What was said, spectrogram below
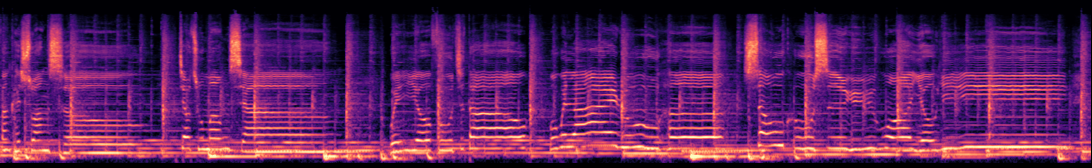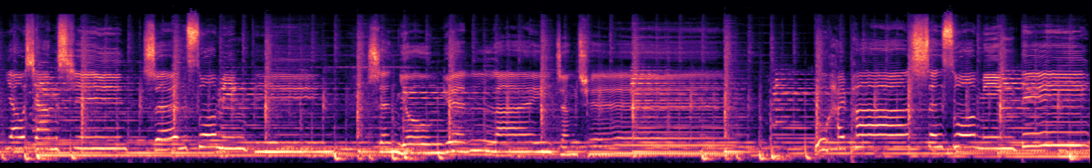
放开双手，交出梦想。唯有父知道我未来，是与我有意。要相信神所命定，神永远来掌权。不害怕神所命定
